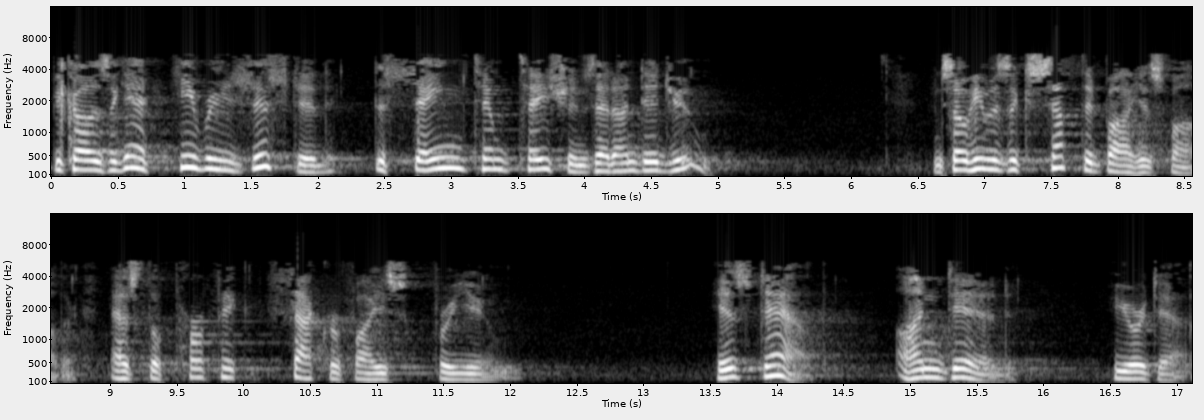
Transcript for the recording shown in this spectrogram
Because again, he resisted the same temptations that undid you. And so he was accepted by his Father as the perfect sacrifice for you. His death undid your death.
